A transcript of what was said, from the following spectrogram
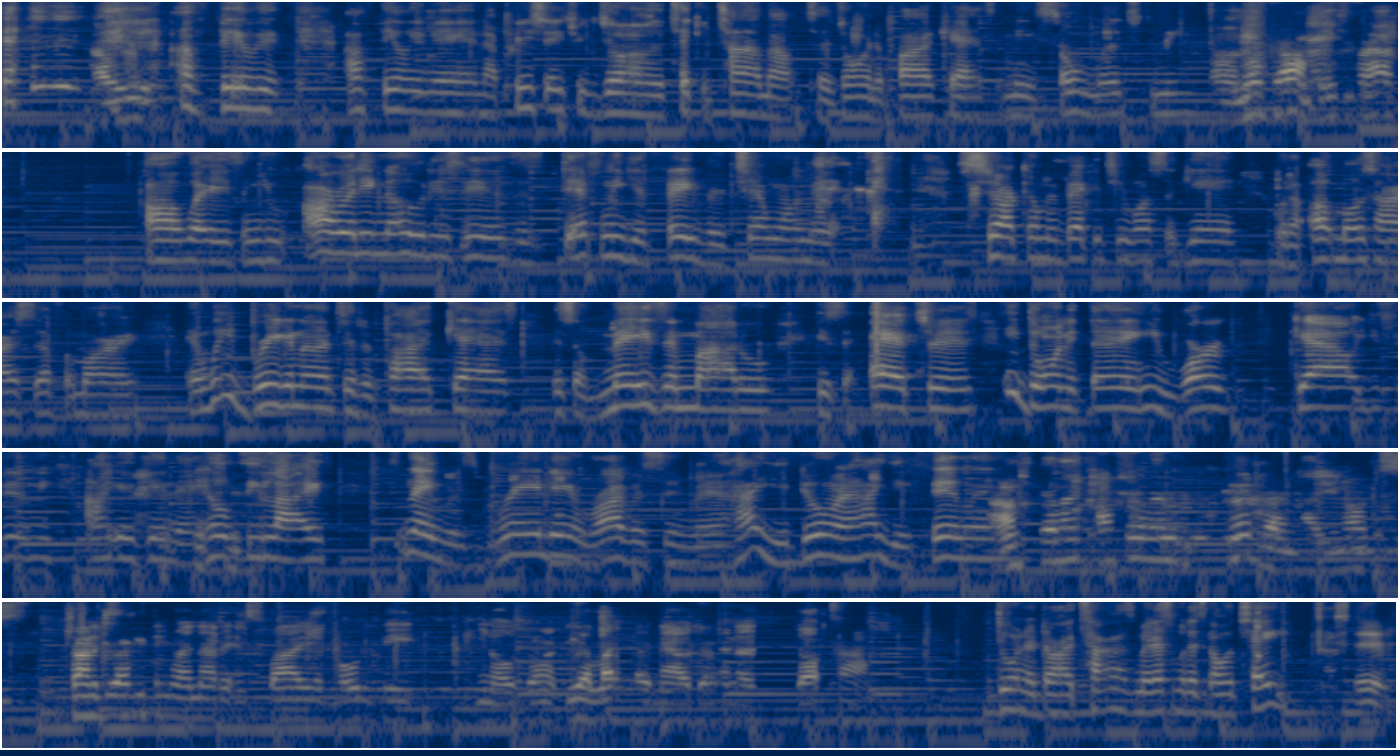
How are you? I feel it. I feel it, man. I appreciate you, Joel, taking time out to join the podcast. It means so much to me. Oh, no problem. Thank you for having me. Always, and you already know who this is. It's definitely your favorite chairwoman. Shark coming back at you once again with an utmost higher self, Amari. And we bringing her to the podcast. This amazing model. He's an actress. He doing the thing. He work, gal. You feel me? Out here getting a healthy life. His name is Brandon Robinson, man. How you doing? How you feeling? I'm feeling, I'm feeling good right now. You know, just trying to do everything right now to inspire, motivate. You know, during, be a light right now during a dark time. During the dark times, man. That's what it's gonna take. That's it.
